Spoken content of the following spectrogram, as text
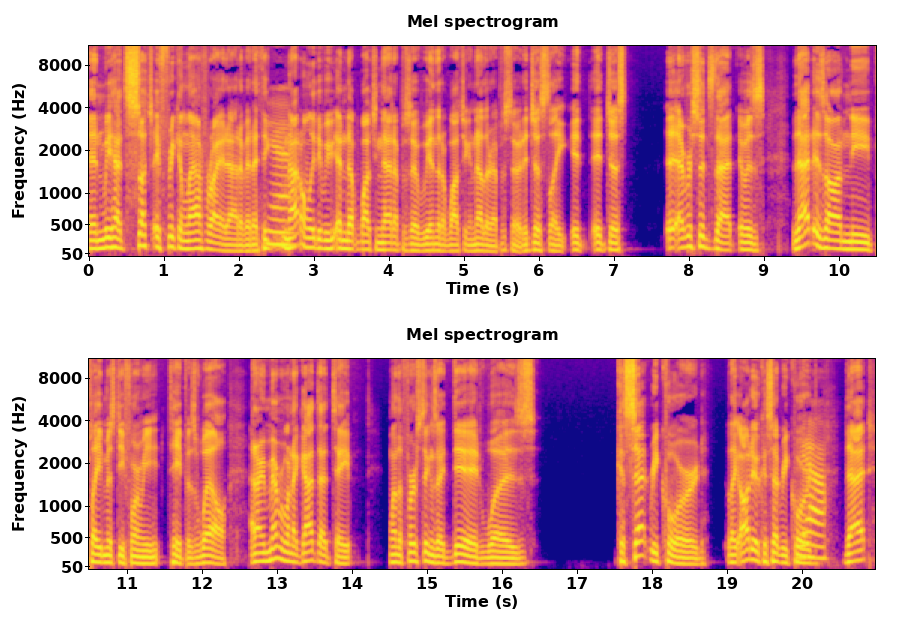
and we had such a freaking laugh riot out of it. I think Yeah. not only did we end up watching that episode, we ended up watching another episode. It just like it, it just ever since that it was that is on the play misty for me tape as well and i remember when i got that tape one of the first things i did was cassette record like audio cassette record Yeah. that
